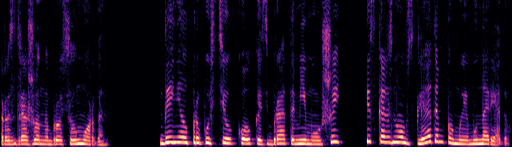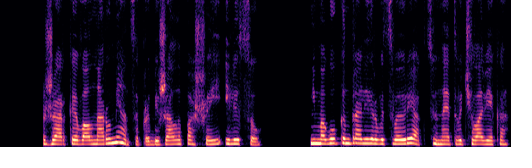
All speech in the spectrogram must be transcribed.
раздраженно бросил Морган. Дэниел пропустил колкость брата мимо ушей и скользнул взглядом по моему наряду. Жаркая волна румянца пробежала по шее и лицу. Не могу контролировать свою реакцию на этого человека.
